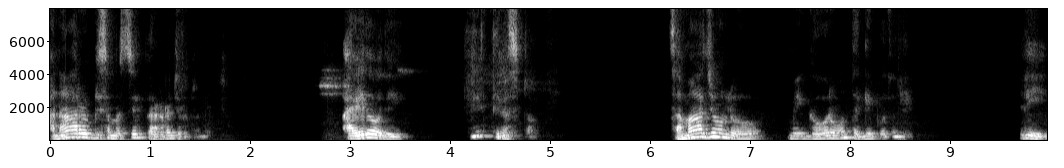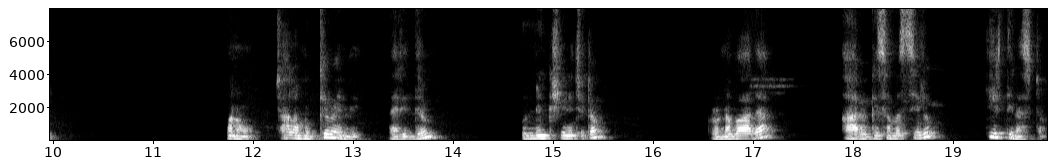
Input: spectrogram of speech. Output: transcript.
అనారోగ్య సమస్యలు పెరగడం జరుగుతుంది. ఐదవది కీర్తి నష్టం. సమాజంలో మీ గౌరవం తగ్గిపోతుంది. ఇది మనం చాలా ముఖ్యమైనది. దరిద్రం పుణ్యం క్షీణించటం రుణబాధ ఆరోగ్య సమస్యలు కీర్తి నష్టం.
